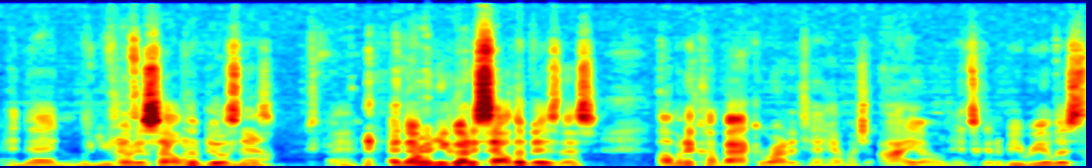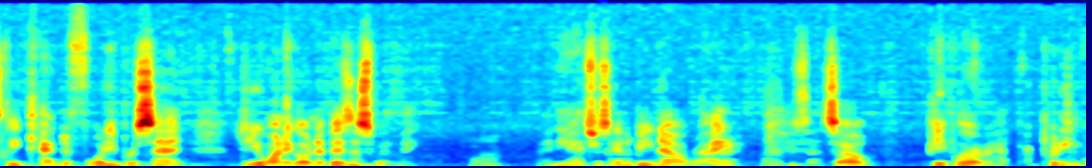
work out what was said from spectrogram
and then when you go to just like sell the business, and then when you go to sell the business, I'm going to come back around and tell you how much I own. It's going to be realistically 10 to 40 percent. Do you want to go into business with me? Wow. And the answer is going to be no, right? Right. Hundred percent. So people are, are putting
